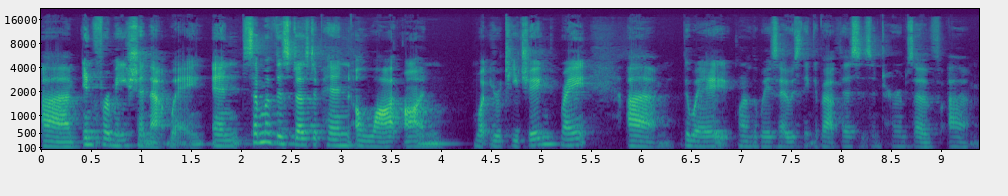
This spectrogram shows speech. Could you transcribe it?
um, information that way. And some of this does depend a lot on what you're teaching, right? Um, the way, one of the ways I always think about this is in terms of um,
